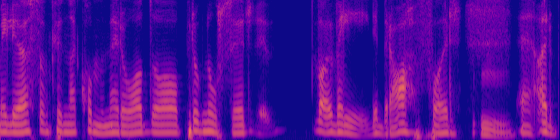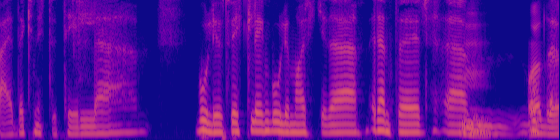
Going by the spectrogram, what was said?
miljø som kunne komme med råd og prognoser var jo veldig bra for mm. eh, arbeidet knyttet til eh, boligutvikling, boligmarkedet, renter, eh, mm. ja, det,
